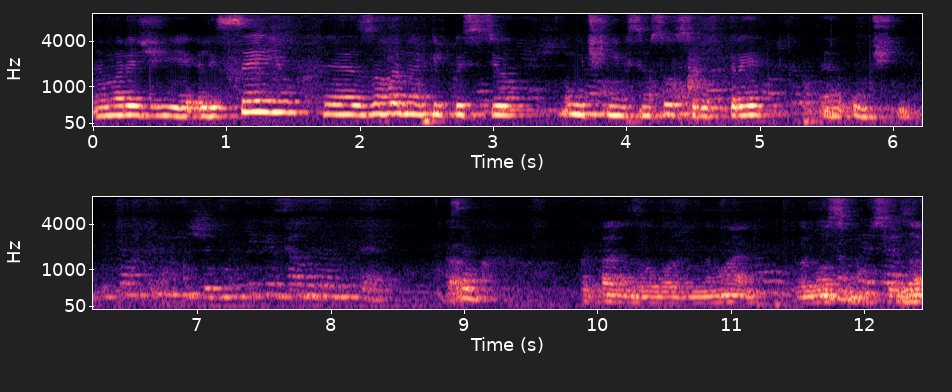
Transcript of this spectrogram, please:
мережі ліцеїв е, загальною кількістю учнів 743 е, учні. Так. Питання зауважень немає. Виносимо всі за,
